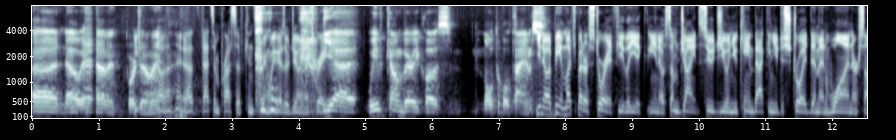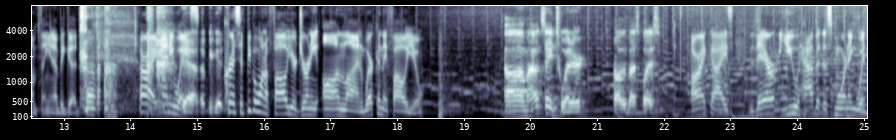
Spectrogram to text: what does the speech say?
Uh, no, we haven't. Fortunately. Uh, that, that's impressive considering what you guys are doing. That's great. yeah, we've come very close multiple times. You know, it'd be a much better story if you, you know, some giant sued you and you came back and you destroyed them and won or something. You know, it'd be good. All right. Anyways, Yeah, that'd be good. Chris, if people want to follow your journey online, where can they follow you? Um, I would say Twitter, probably the best place. All right, guys, there you have it this morning with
